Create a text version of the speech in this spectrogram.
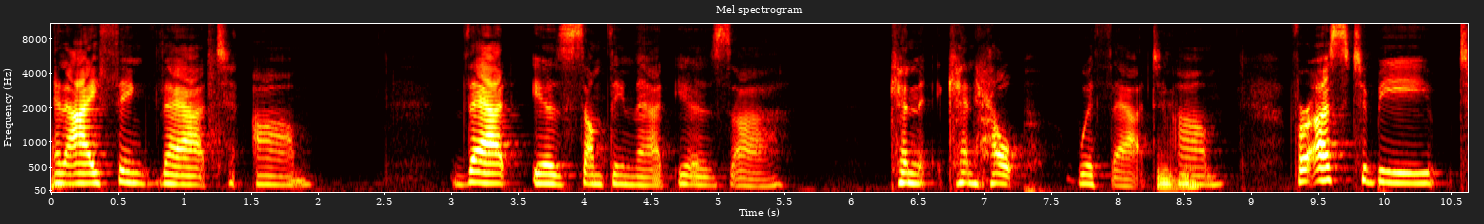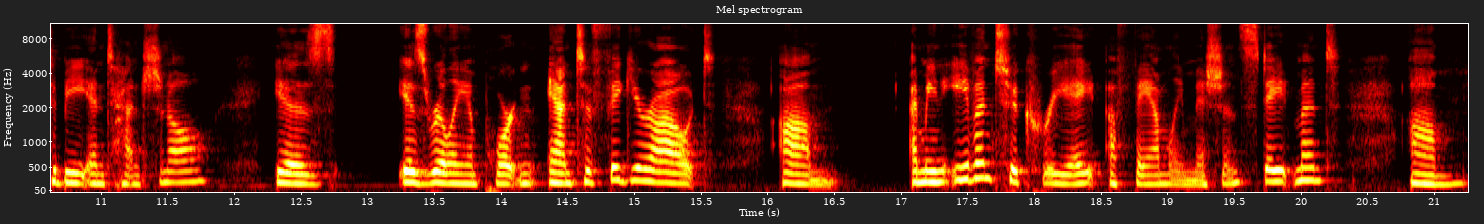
And I think that um, that is something that is uh, can can help with that. Um, for us to be to be intentional is is really important, and to figure out. Um, I mean, even to create a family mission statement, um,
